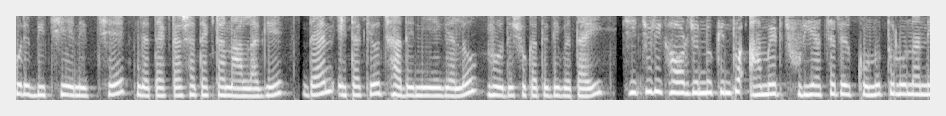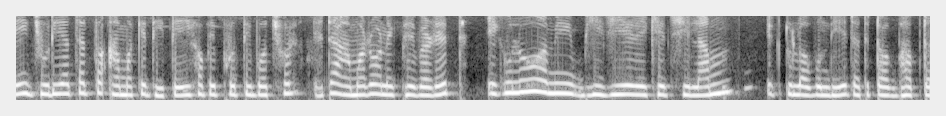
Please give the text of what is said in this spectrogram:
করে বিছিয়ে নিচ্ছে যাতে একটার সাথে একটা না লাগে। দেন এটাকেও ছাদে নিয়ে গেল, রোদে শুকাতে দিবে তাই। খিচুড়ি খাওয়ার জন্য কিন্তু আমের ঝুড়ি আচারের কোনো তুলনা নেই। ঝুড়ি আচার তো আমাকে দিতেই হবে প্রতি বছর। এটা আমারও অনেক ফেভারেট এগুলো আমি ভিজিয়ে রেখেছিলাম, একটু লবণ দিয়ে যাতে টক ভাবটা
